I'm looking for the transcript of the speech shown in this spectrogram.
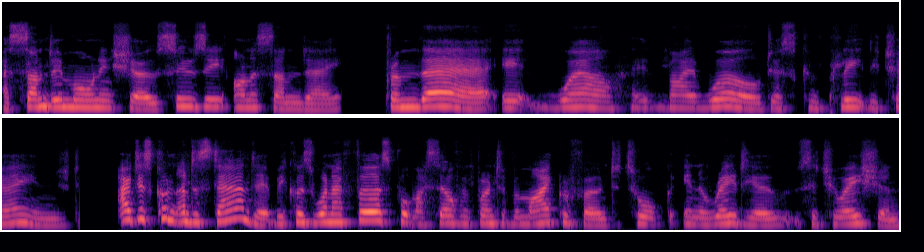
a Sunday morning show, Susie on a Sunday. From there, it, well, it, my world just completely changed. I just couldn't understand it because when I first put myself in front of a microphone to talk in a radio situation,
